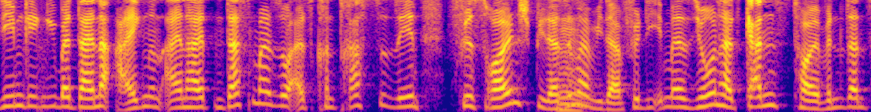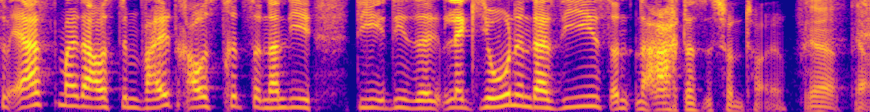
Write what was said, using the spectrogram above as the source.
dem gegenüber deine eigenen Einheiten. Das mal so als Kontrast zu sehen fürs Rollen Rollenspiel, das hm. immer wieder für die Immersion halt ganz toll. Wenn du dann zum ersten Mal da aus dem Wald raustrittst und dann die, die, diese Legionen da siehst und ach, das ist schon toll. Ja. ja.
